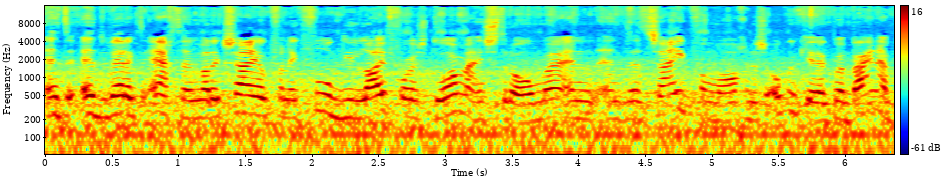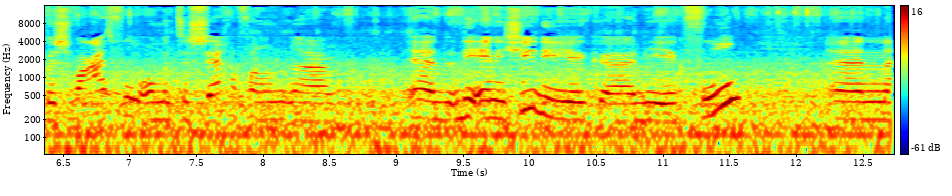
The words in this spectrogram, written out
het, het werkt echt. En wat ik zei ook, van ik voel die life force door mijn stromen. En, en dat zei ik vanmorgen dus ook een keer. Dat ik me bijna bezwaard voel om het te zeggen van ja, die energie die ik, uh, die ik voel. En uh,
